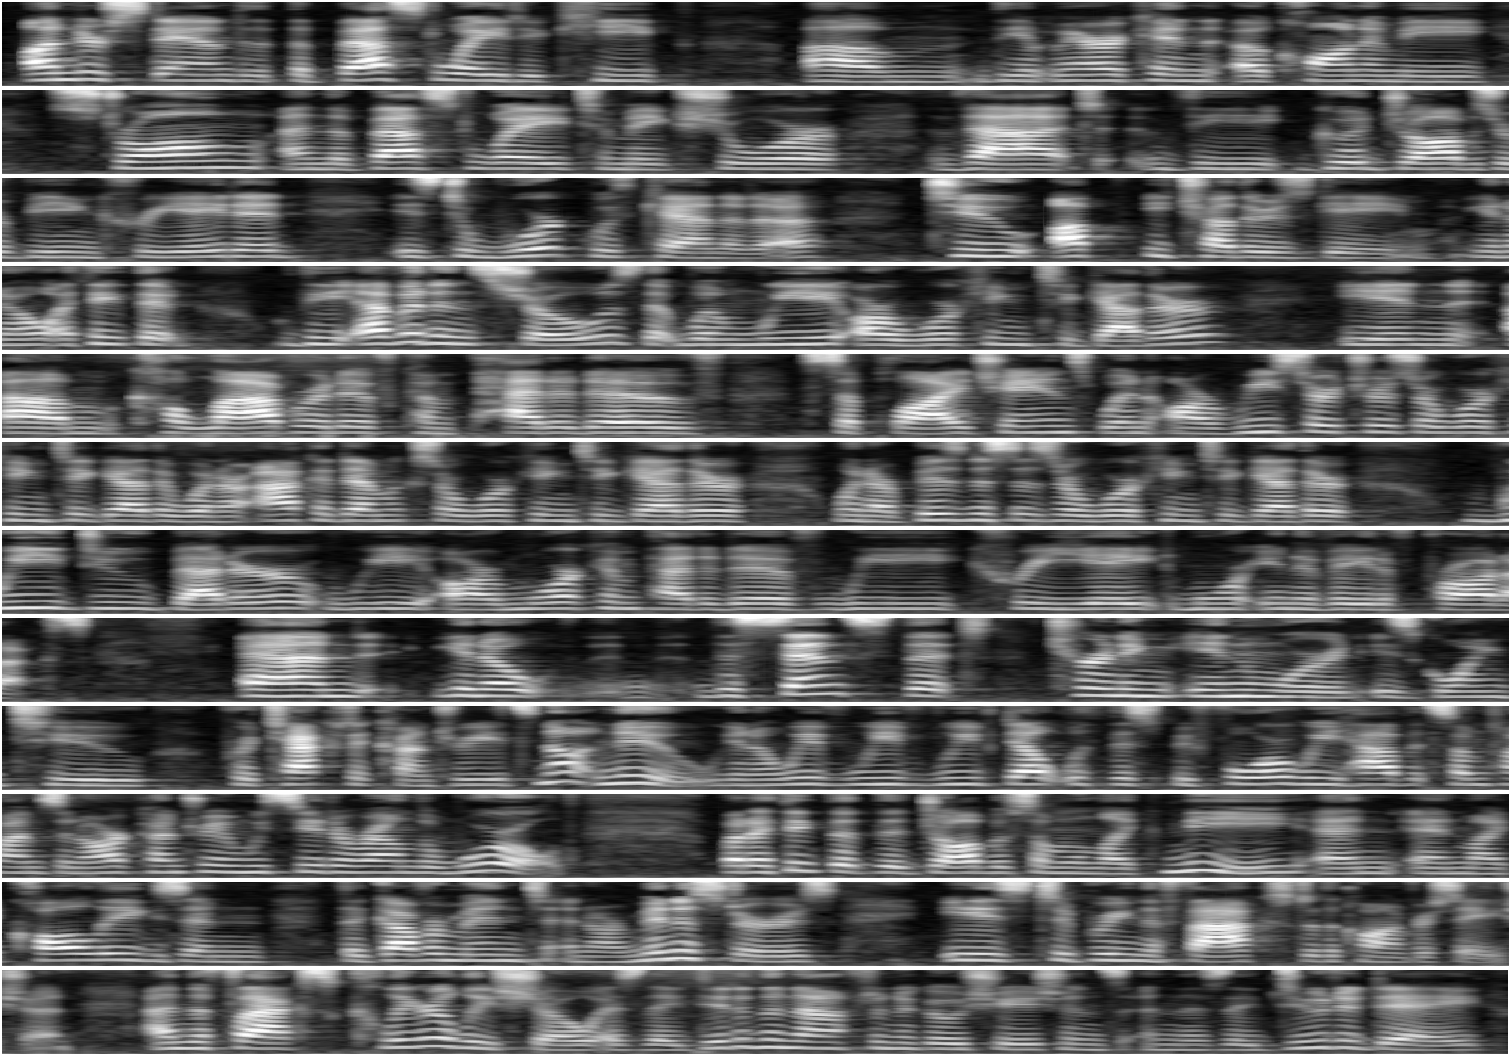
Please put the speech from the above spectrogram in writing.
understand that the best way to keep um, the American economy strong and the best way to make sure that the good jobs are being created is to work with Canada to up each other's game. You know, I think that the evidence shows that when we are working together in um, collaborative, competitive supply chains, when our researchers are working together, when our academics are working together, when our businesses are working together, we do better, we are more competitive, we create more innovative products. And, you know, the sense that turning inward is going to protect a country, it's not new. You know, we've, we've, we've dealt with this before. We have it sometimes in our country and we see it around the world. But I think that the job of someone like me and, and my colleagues and the government and our ministers is to bring the facts to the conversation. And the facts clearly show, as they did in the NAFTA negotiations and as they do today,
